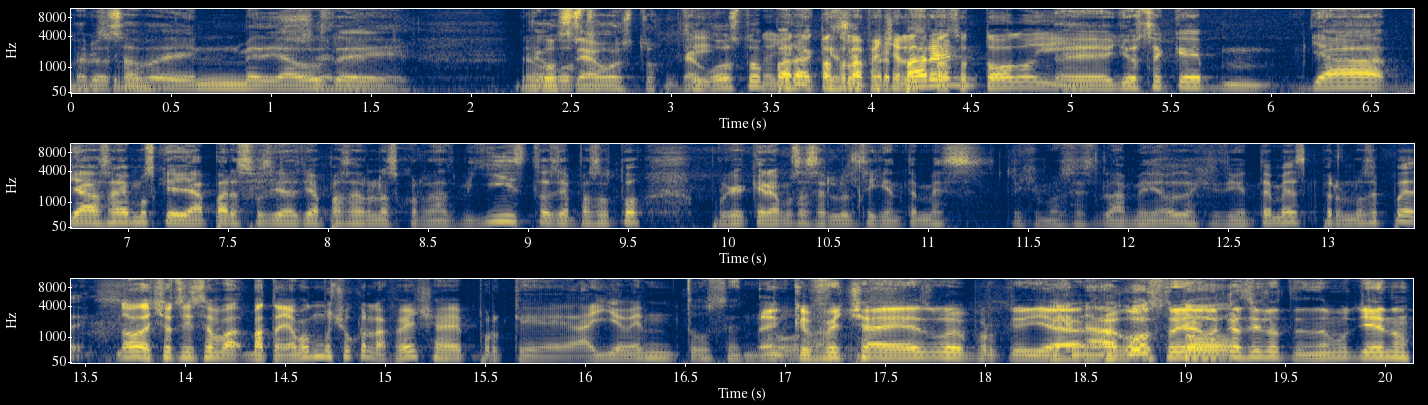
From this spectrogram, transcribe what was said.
Pero sí, en mediados de, agosto. De agosto. de Sí, agosto no, yo para que se la fecha, les preparen. paso todo y Eh, yo sé que mm, ya, ya sabemos que ya para esos días ya pasaron las jornadas villistas, ya pasó todo, porque queríamos hacerlo el siguiente mes. Dijimos, es la mediados del siguiente mes, pero no se puede. no, de hecho sí se ba- batallamos mucho con la fecha, eh, porque hay eventos en, ¿En todos qué fecha es, güey? Porque ya En agosto, ya agosto- casi lo tenemos lleno.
